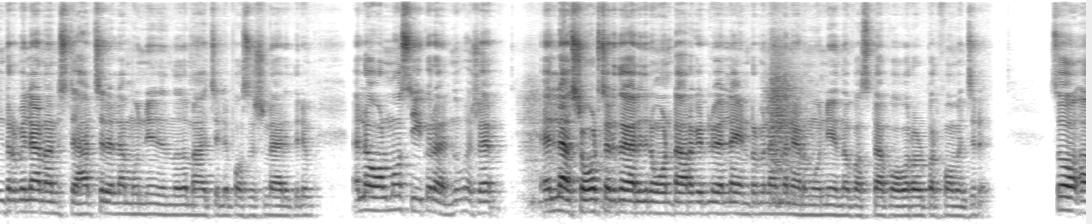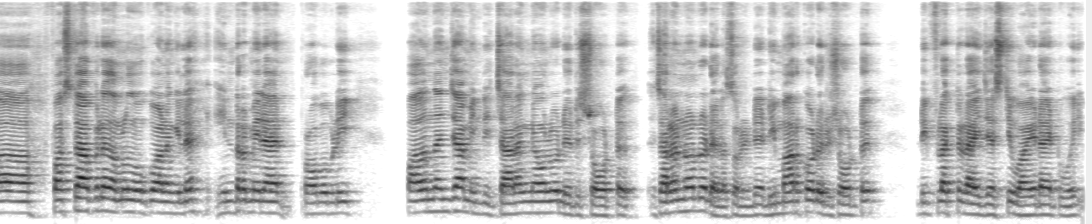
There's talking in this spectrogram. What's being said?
ഇന്റർമിലാണ് സ്റ്റാറ്റ്സിലെല്ലാം മുന്നിൽ നിന്നത് മാച്ചിൽ പൊസിഷന്റെ കാര്യത്തിലും എല്ലാം ഓൾമോസ്റ്റ് ഈക്വൽ ആയിരുന്നു. പക്ഷേ എല്ലാ ഷോട്ട്സ് എടുത്ത കാര്യത്തിലും ഓൺ ടാർഗറ്റിലും എല്ലാം ഇന്റർമിലാൻ തന്നെയാണ് മുന്നിൽ നിന്നത് ഫസ്റ്റ് ഹാഫ് ഓവറോൾ പെർഫോമൻസിൽ സോ ഫസ്റ്റ് ഹാഫിൽ നമ്മൾ നോക്കുവാണെങ്കിൽ ഇന്റർമിലാൻ പ്രോബബ്ലി പതിനഞ്ചാം മിനിറ്റ് ചരങ്നോളോടെ ഒരു ഷോട്ട് ചരങ്നോളോടെ അല്ല സോറി ഡിമാർക്കോടെ ഒരു ഷോട്ട് ഡിഫ്ലക്റ്റഡ് ആയി ജസ്റ്റ് വൈഡ് ആയിട്ട് പോയി.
